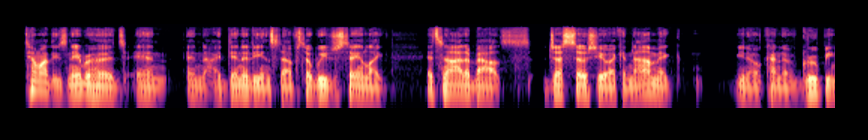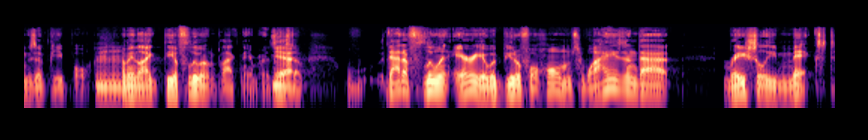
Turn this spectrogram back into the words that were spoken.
talking about these neighborhoods and and identity and stuff? So we were just saying like it's not about just socioeconomic, you know, kind of groupings of people. Mm-hmm. I mean, like the affluent black neighborhoods Yeah. and stuff. That affluent area with beautiful homes. Why isn't that racially mixed?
